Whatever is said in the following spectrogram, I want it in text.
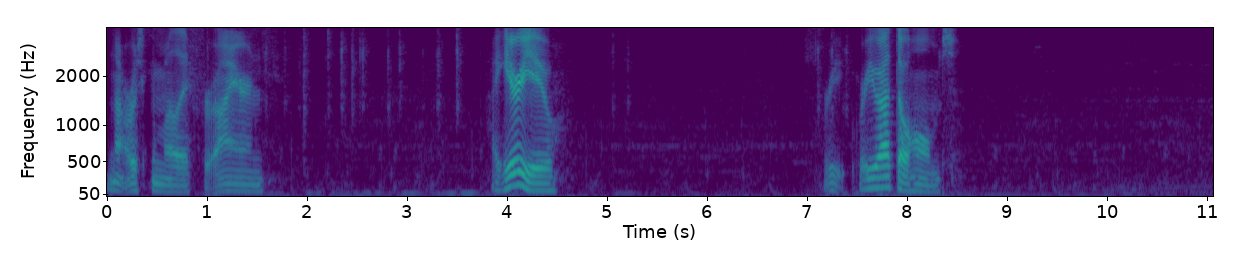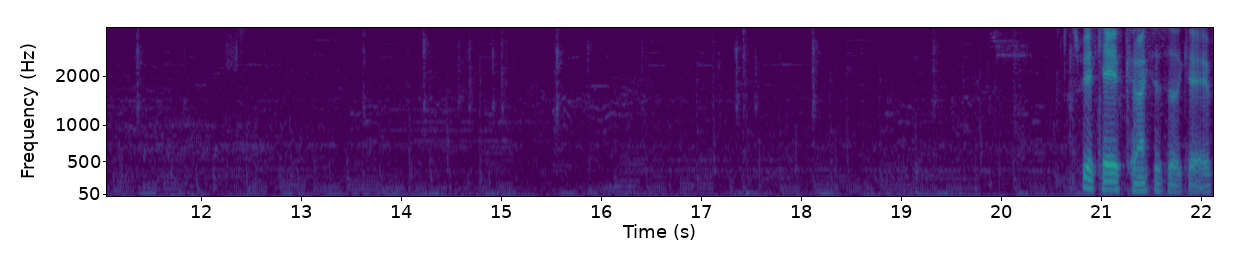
Not risking my life for iron. I hear you. Where, where are you at though, Holmes? Be a cave connected to the cave.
